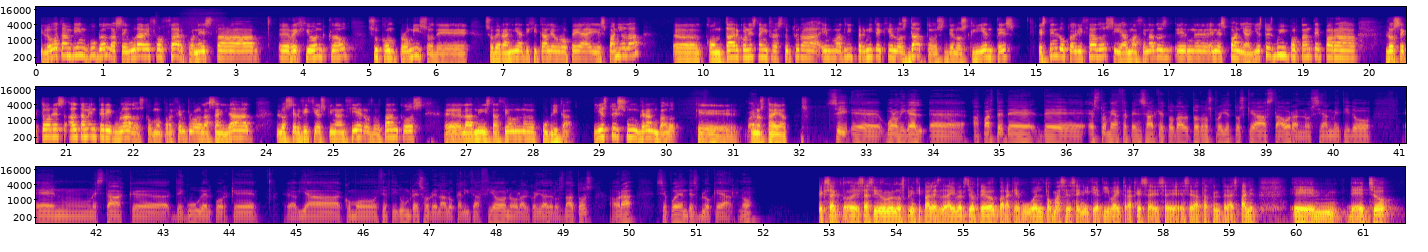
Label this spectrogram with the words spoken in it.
Y luego también Google asegura reforzar con esta eh, región cloud su compromiso de soberanía digital europea y española. Eh, contar con esta infraestructura en Madrid permite que los datos de los clientes estén localizados y almacenados en, en España. Y esto es muy importante para los sectores altamente regulados, como por ejemplo la sanidad, los servicios financieros, los bancos, eh, la administración pública. Y esto es un gran valor que, que nos trae a todos. Sí, eh, bueno, Miguel, eh, aparte de, esto me hace pensar que todos los proyectos que hasta ahora no se han metido en un stack eh, de Google porque había como incertidumbre sobre la localización o la localidad de los datos, ahora se pueden desbloquear, ¿no? Exacto, ese ha sido uno de los principales drivers, yo creo, para que Google tomase esa iniciativa y trajese ese, ese data center a España. Em, de hecho,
